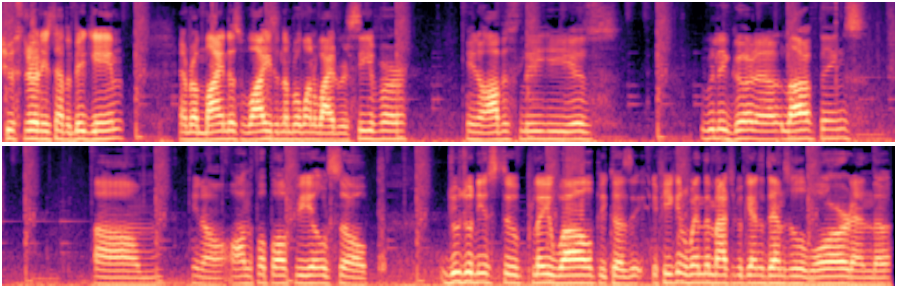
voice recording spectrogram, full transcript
Schuster needs to have a big game and remind us why he's the number one wide receiver. You know, obviously he is really good at a lot of things. Um, you know, on the football field. So Juju needs to play well because if he can win the matchup against Denzel Ward and the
